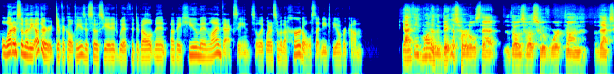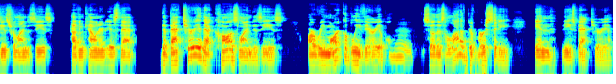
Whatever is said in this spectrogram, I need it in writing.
What are some of the other difficulties associated with the development of a human Lyme vaccine? So, like, what are some of the hurdles that need to be overcome? Yeah, I think one of the biggest hurdles that those of us who have worked on vaccines for Lyme disease have encountered is that the bacteria that cause Lyme disease are remarkably variable. Mm. So there's a lot of diversity in these bacteria.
